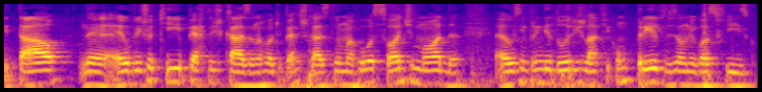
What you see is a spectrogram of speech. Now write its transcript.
e tal. Né? Eu vejo aqui perto de casa, na rua aqui perto de casa, tem uma rua só de moda. É, os empreendedores lá ficam presos ao negócio físico.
